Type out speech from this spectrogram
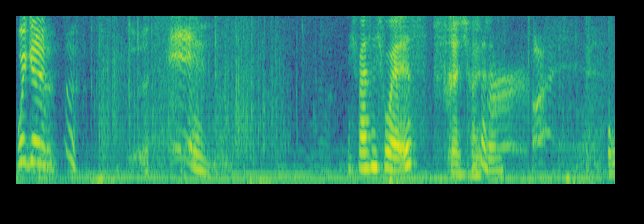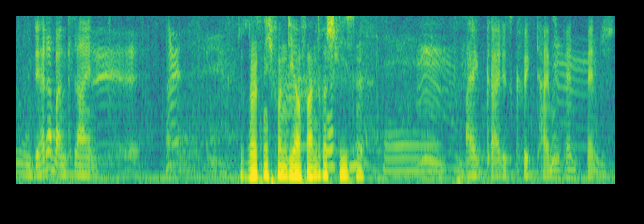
Wiggle! Ich weiß nicht, wo er ist. Wo ist Frechheit. er denn? Oh, der hat aber einen kleinen. Du sollst nicht von dir auf andere schließen. Ein geiles Quicktime-Event, Mensch.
